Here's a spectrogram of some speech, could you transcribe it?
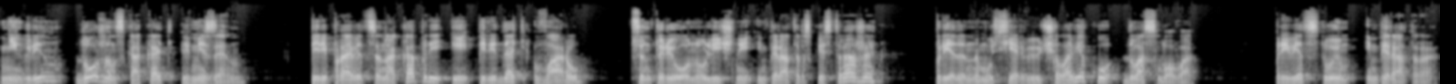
Нигрин должен скакать в Мизен, переправиться на Капри и передать Вару, центуриону личной императорской стражи, преданному Сервию человеку, два слова. «Приветствуем императора».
